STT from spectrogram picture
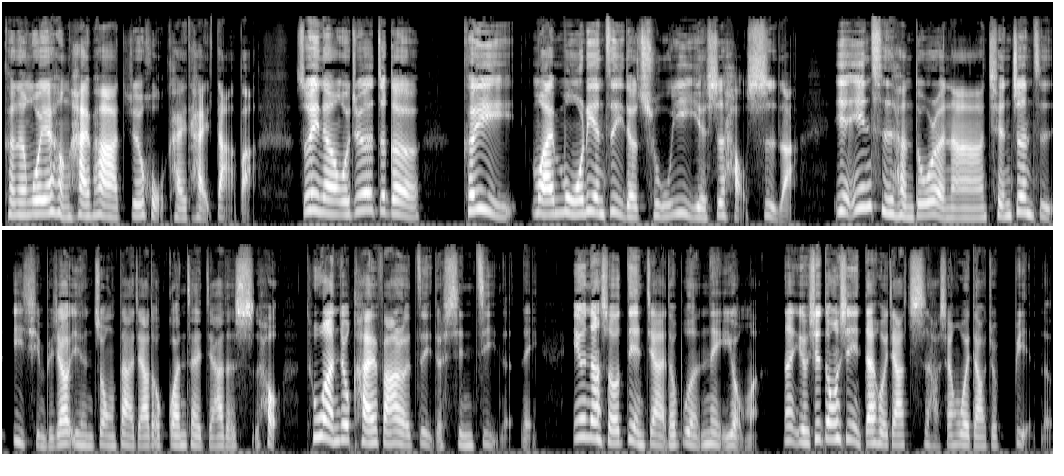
可能我也很害怕，就是火开太大吧。所以呢，我觉得这个可以来磨练自己的厨艺也是好事啦。也因此，很多人啊，前阵子疫情比较严重，大家都关在家的时候，突然就开发了自己的新技能呢。因为那时候店家也都不能内用嘛，那有些东西你带回家吃，好像味道就变了。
